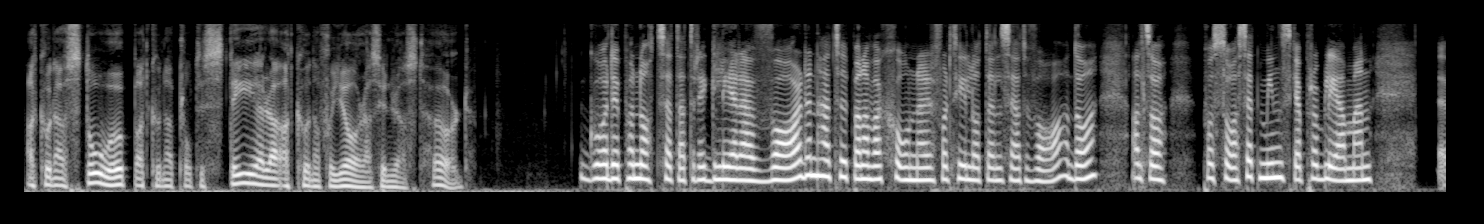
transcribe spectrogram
Att kunna stå upp, att kunna protestera, att kunna få göra sin röst hörd. Går det på något sätt att reglera var den här typen av aktioner får tillåtelse att vara då? Alltså på så sätt minska problemen. Eh,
